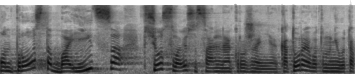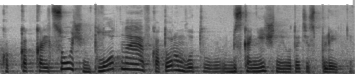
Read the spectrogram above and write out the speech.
Он просто боится все свое социальное окружение, которое вот у него так как кольцо очень плотное, в котором вот бесконечные вот эти сплетни.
